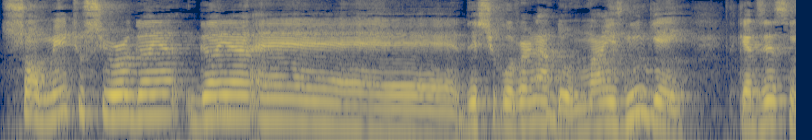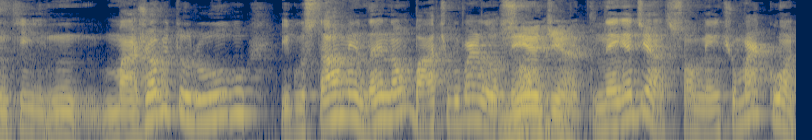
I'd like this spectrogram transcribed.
somente o senhor ganha, ganha é, deste governador, mas ninguém. Quer dizer assim, que Major Vitor Hugo e Gustavo Mendanha não bate o governador. Nem Só- adianta. Nem adianta, somente o Marconi.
